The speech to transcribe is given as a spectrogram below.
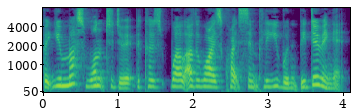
but you must want to do it because, well, otherwise, quite simply, you wouldn't be doing it.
